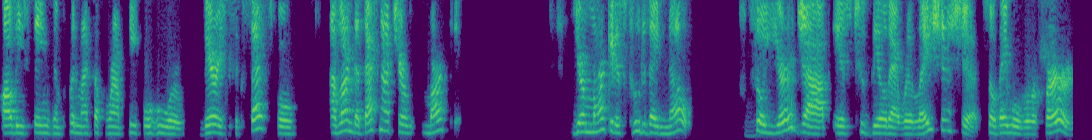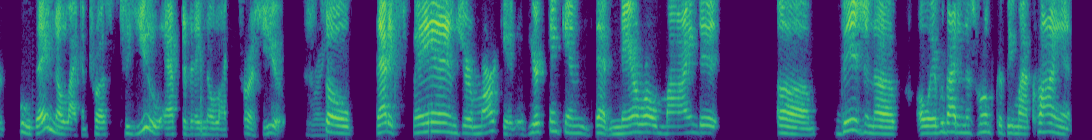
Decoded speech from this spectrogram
all these things and putting myself around people who were very successful, I've learned that that's not your market. Your market is who do they know? Mm-hmm. So your job is to build that relationship. So they will refer who they know, like, and trust to you after they know, like, and trust you. Right. So that expands your market. If you're thinking that narrow minded um, vision of, oh, everybody in this room could be my client,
